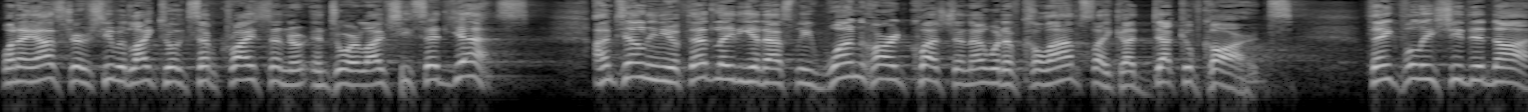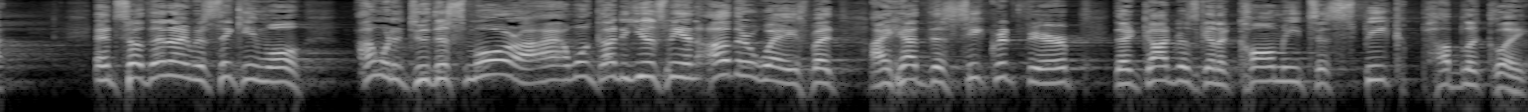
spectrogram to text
when I asked her if she would like to accept Christ in her, into her life, she said yes. I'm telling you, if that lady had asked me one hard question, I would have collapsed like a deck of cards. Thankfully, she did not. And so then I was thinking, well, I want to do this more. I want God to use me in other ways. But I had this secret fear that God was going to call me to speak publicly.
